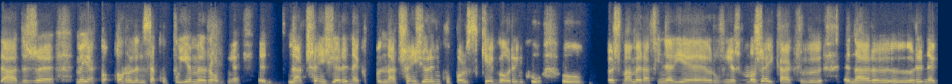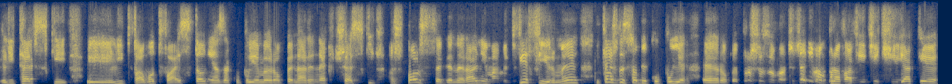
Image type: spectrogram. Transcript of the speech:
dat, że my jako Orlen zakupujemy ropę na część, rynek, na część rynku polskiego, rynku już mamy rafinerię również w Morzejkach, na rynek litewski, Litwa, Łotwa, Estonia, zakupujemy ropę na rynek czeski, a w Polsce generalnie mamy dwie firmy i każdy sobie kupuje e, ropę. Proszę zobaczyć, ja nie mam prawa wiedzieć, jakie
